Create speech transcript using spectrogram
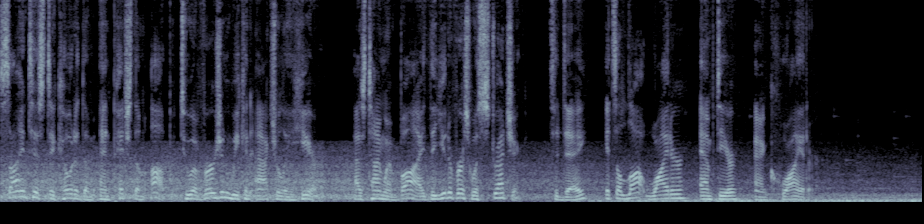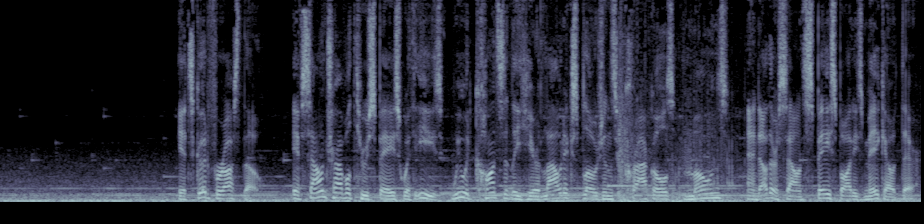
Scientists decoded them and pitched them up to a version we can actually hear. As time went by, the universe was stretching. Today, it's a lot wider, emptier, and quieter. It's good for us, though. If sound traveled through space with ease, we would constantly hear loud explosions, crackles, moans, and other sounds space bodies make out there.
